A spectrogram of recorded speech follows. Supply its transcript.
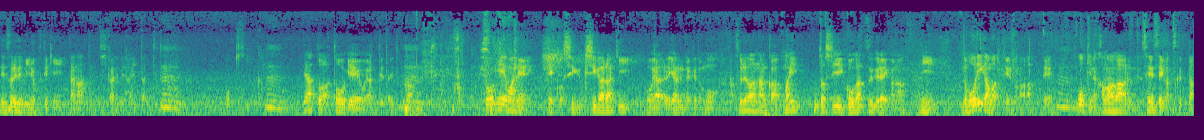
でそれで魅力的だなと思って惹かれて入ったっていうところ。が大きいかな、うん。であとは陶芸をやってたりとか、陶芸はね結構し信楽をやるんだけどもそれはなんか毎年5月ぐらいかなに上り窯っていうのがあって、うん。大きな窯があるんで先生が作った。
